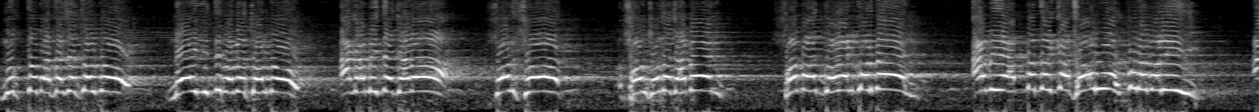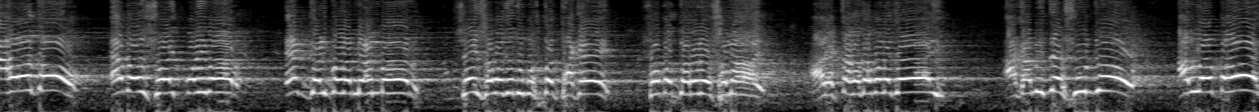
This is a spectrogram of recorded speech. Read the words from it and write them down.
মুক্ত বাতাসে চলবো। নেই নীতিভাবে চলবো। আগামীতে যারা সংসদ, সংসদে যাবেন, শপথ গ্রহণ করবেন, আমি আপনাদের কাছে অনুরোধ করে বলি, আহত এবং শহীদ পরিবার, একজন করে মেম্বার, সেই সময় যদি উপস্থিত থাকে, শপথ গ্রহণের সময় আরেকটা কথা বলে যাই, আগামীতে সূর্য আল্লাহ পাক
